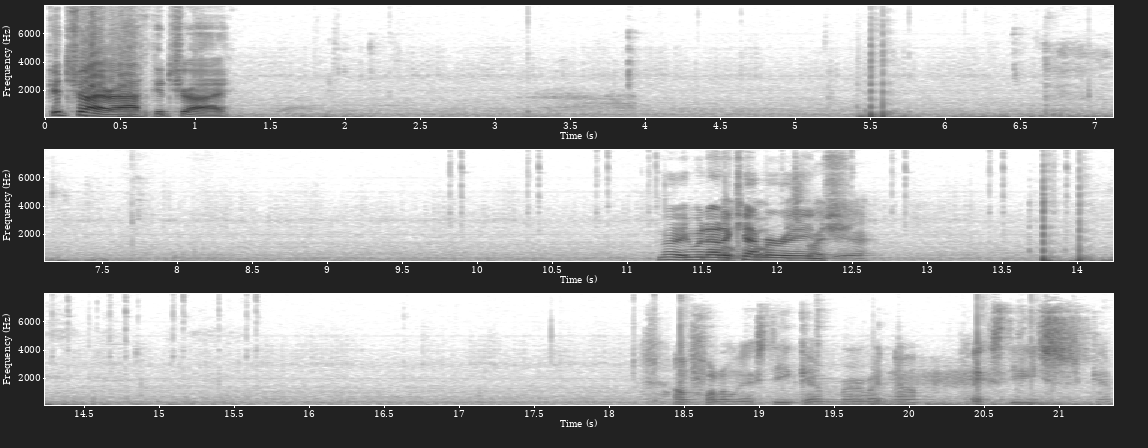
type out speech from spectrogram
Good try, Wrath. Good try. No, he went out of Oh, camera oh, he's range. Right there. I'm following XD camera right now. XD's cam.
